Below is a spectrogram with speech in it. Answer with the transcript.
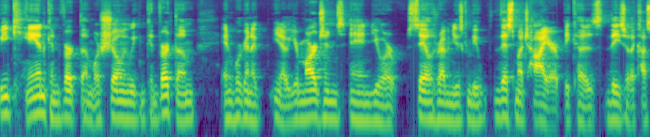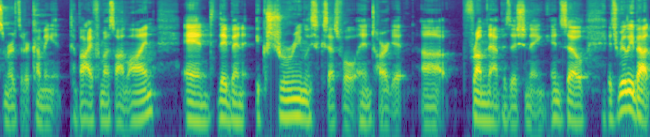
we can convert them. We're showing we can convert them and we're going to, you know, your margins and your sales revenues can be this much higher because these are the customers that are coming in to buy from us online. And they've been extremely successful in Target uh, from that positioning. And so it's really about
